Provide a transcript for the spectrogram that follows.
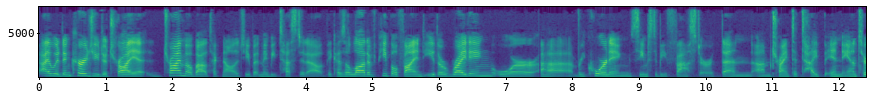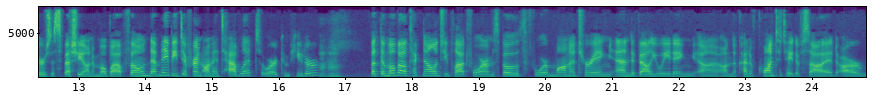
I would encourage you to try it, try mobile technology, but maybe test it out because a lot of people find either writing or uh, recording seems to be faster than um, trying to type in answers, especially on a mobile phone. That may be different on a tablet or a computer. Mm-hmm. But the mobile technology platforms, both for monitoring and evaluating uh, on the kind of quantitative side, are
